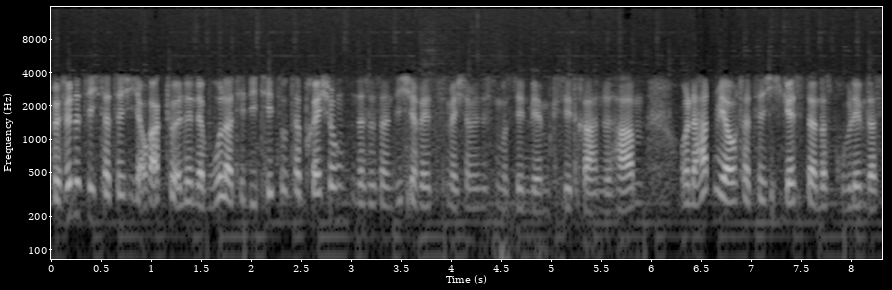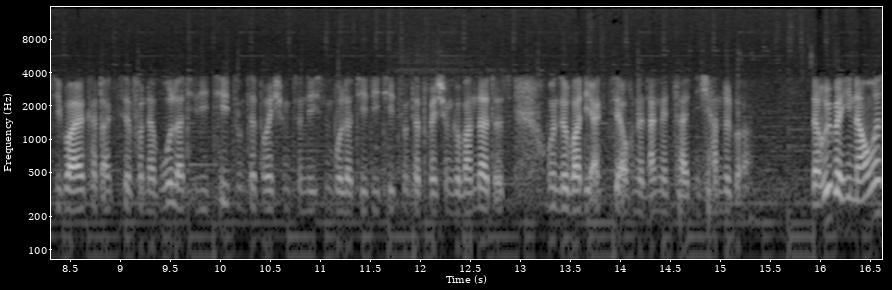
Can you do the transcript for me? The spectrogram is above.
Befindet sich tatsächlich auch aktuell in der Volatilitätsunterbrechung. Das ist ein Sicherheitsmechanismus, den wir im Xetra-Handel haben. Und da hatten wir auch tatsächlich gestern das Problem, dass die Wirecard-Aktie von der Volatilitätsunterbrechung zur nächsten Volatilitätsunterbrechung gewandert ist. Und so war die Aktie auch eine lange Zeit nicht handelbar. Darüber hinaus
